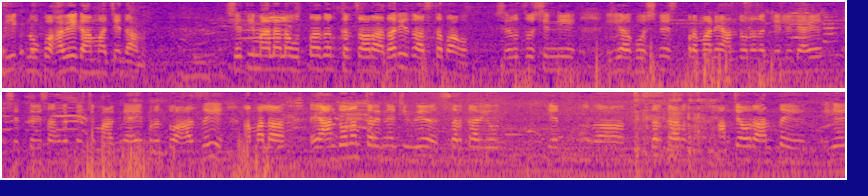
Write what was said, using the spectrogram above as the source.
पीक नको हवे घामाचे दाम. शेतीमालाला उत्पादन खर्चावर आधारित रास्त भाव. शरद जोशींनी या घोषणेप्रमाणे आंदोलनं केलेली आहे. शेतकरी संघटनेची मागणी आहे परंतु आजही आम्हाला हे आंदोलन करण्याची वेळ सरकार येऊन केंद्र सरकार आमच्यावर आणतंय हे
